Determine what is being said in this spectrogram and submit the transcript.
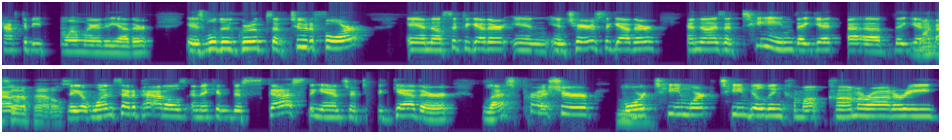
have to be one way or the other, is we'll do groups of two to four, and they'll sit together in in chairs together and then as a team they get uh they get One about set of paddles. they get one set of paddles and they can discuss the answer together less pressure more teamwork team building com- camaraderie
